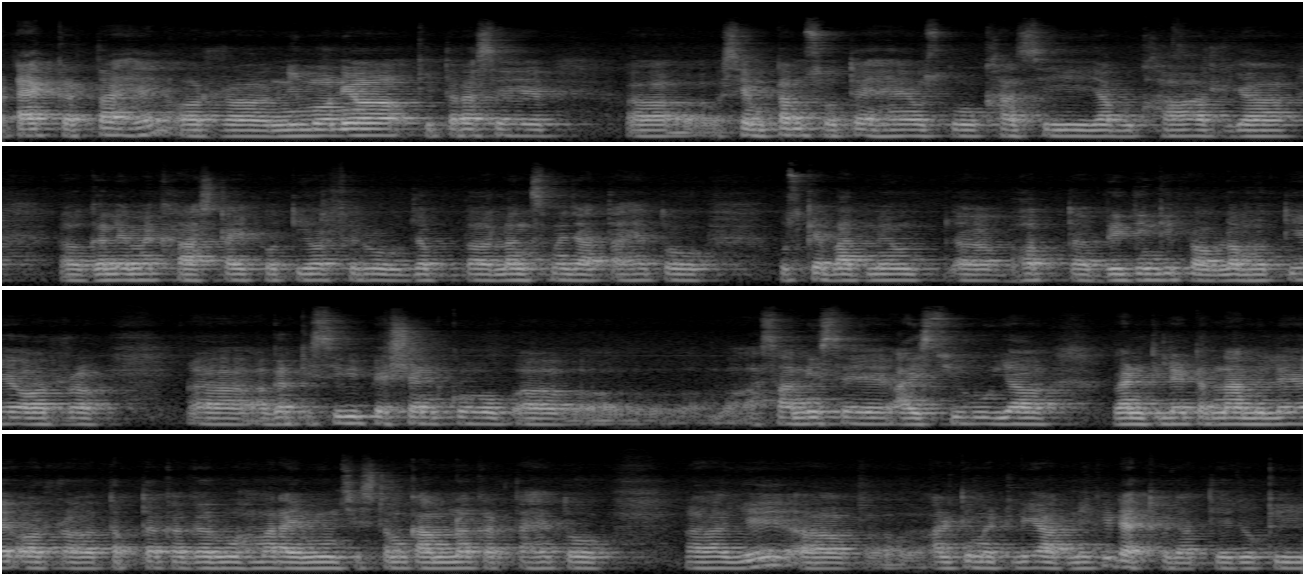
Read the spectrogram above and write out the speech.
अटैक करता है। और निमोनिया की तरह से सिम्टम्स होते हैं, उसको खांसी या बुखार या गले में खराश टाइप होती है और फिर वो जब लंग्स में जाता है तो उसके बाद में बहुत ब्रीदिंग की प्रॉब्लम होती है और अगर किसी भी पेशेंट को आसानी से आईसीयू या वेंटिलेटर ना मिले और तब तक अगर वो हमारा इम्यून सिस्टम काम ना करता है तो ये अल्टीमेटली आदमी की डेथ हो जाती है जो कि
